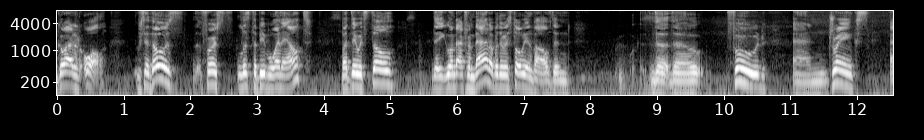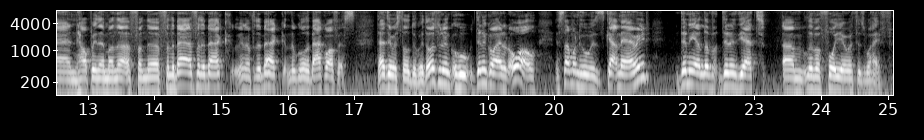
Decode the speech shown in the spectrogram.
go out at all. We said those the first list of people went out, but they would still they went back from battle, but they were still involved in the the food and drinks and helping them on the from the from the back from the back you know from the back the the back office that they were still do. But those who didn't, who didn't go out at all is someone who was got married didn't yet live didn't yet um, live a full year with his wife.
